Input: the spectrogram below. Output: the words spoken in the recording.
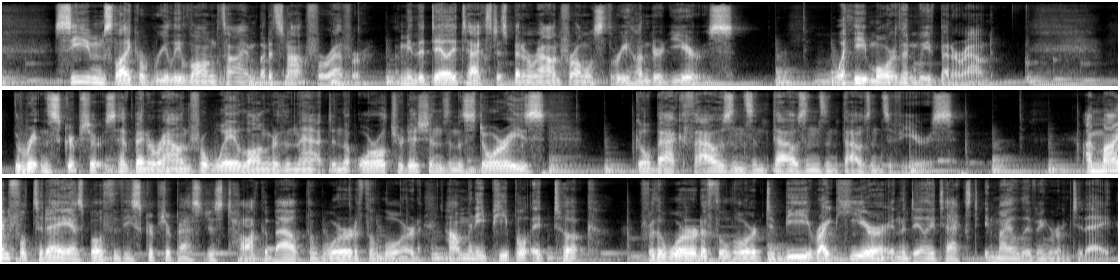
seems like a really long time, but it's not forever. I mean, the daily text has been around for almost 300 years, way more than we've been around. The written scriptures have been around for way longer than that, and the oral traditions and the stories go back thousands and thousands and thousands of years. I'm mindful today, as both of these scripture passages talk about the word of the Lord, how many people it took for the word of the Lord to be right here in the daily text in my living room today.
